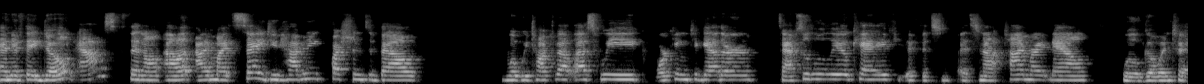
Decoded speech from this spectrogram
and if they don't ask, then I'll, I'll, I might say, do you have any questions about what we talked about last week, working together? It's absolutely okay if, if it's it's not time right now. We'll go into,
